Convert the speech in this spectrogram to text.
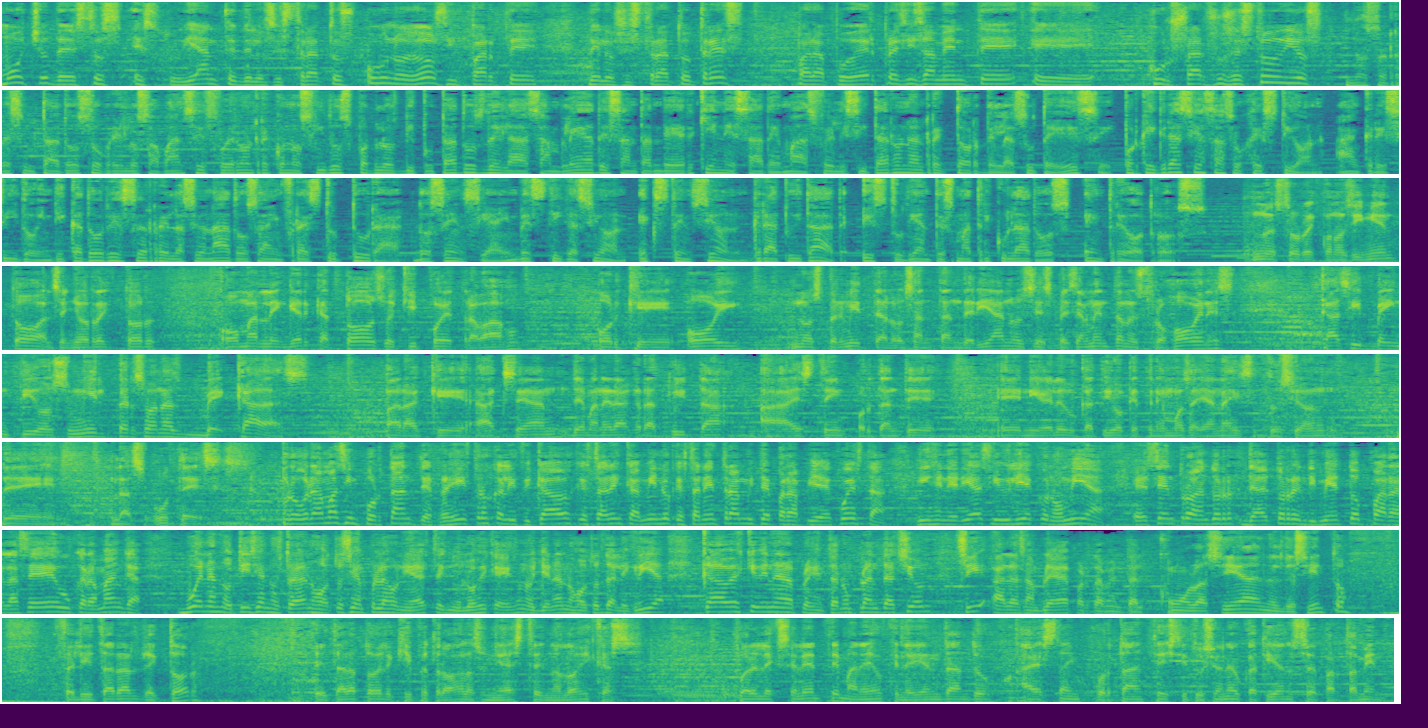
muchos de estos estudiantes de los estratos 1, 2 y parte de los estratos 3 para poder precisamente eh, cursar sus estudios. Los resultados sobre los avances fueron reconocidos por los diputados de la Asamblea de Santander, quienes además felicitaron al rector de las UTS, porque gracias a su gestión han crecido indicadores relacionados a infraestructura, docencia, investigación, extensión, gratuidad, estudiantes matriculados, entre otros. Nuestro reconocimiento al señor rector Omar Lenguerca, a todo su equipo de trabajo, porque hoy nos permite a los santanderianos y especialmente a nuestros jóvenes casi 22 mil personas becadas para que accedan de manera gratuita a este importante eh, nivel educativo que tenemos allá en la institución de las UTS. Programas importantes, registros calificados que están en camino, que están en trámite para Piedecuesta, Ingeniería Civil y Economía, el Centro de Alto Rendimiento para la sede de Bucaramanga. Buenas noticias nos traen a nosotros siempre las unidades tecnológicas y eso nos llena a nosotros de alegría cada vez que vienen a presentar un plan de acción, sí, a la Asamblea Departamental. Como lo hacía en el decinto, felicitar al rector, felicitar a todo el equipo de trabajo de las unidades tecnológicas por el excelente manejo que le vienen dando a esta importante institución educativa de nuestro departamento.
